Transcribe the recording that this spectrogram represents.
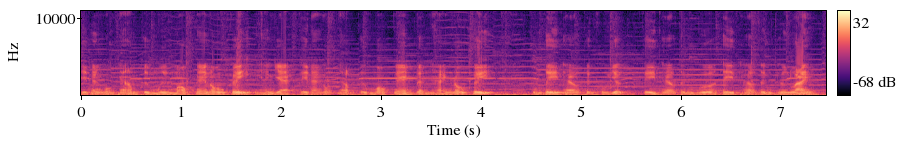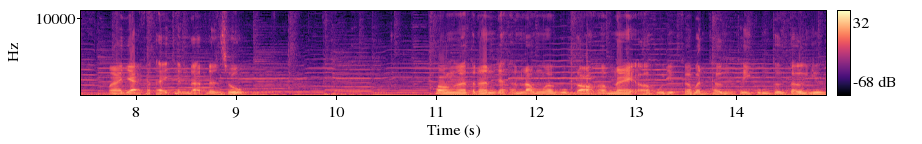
thì đang có giá đồng từ 11.000 đồng ký. Hàng dạt thì đang có giá đồng từ 1.000 đến 2 đồng ký. Cũng tùy theo từng khu vực tùy theo từng vựa tùy theo từng thương lái mà giá có thể chênh lệch lên xuống còn à, tình hình giá thanh long à, ruột đỏ hôm nay ở khu vực à, Bình Thuận thì cũng tương tự như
